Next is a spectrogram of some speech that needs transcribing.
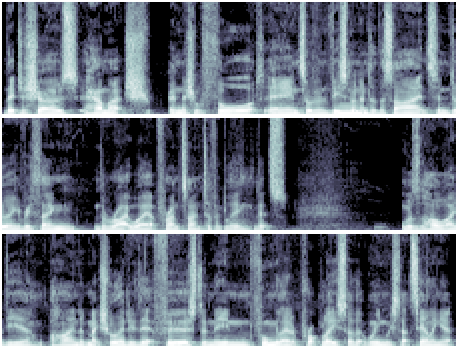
That just shows how much initial thought and sort of investment into the science and doing everything the right way up front scientifically. That's was the whole idea behind it. Make sure they do that first and then formulate it properly so that when we start selling it,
